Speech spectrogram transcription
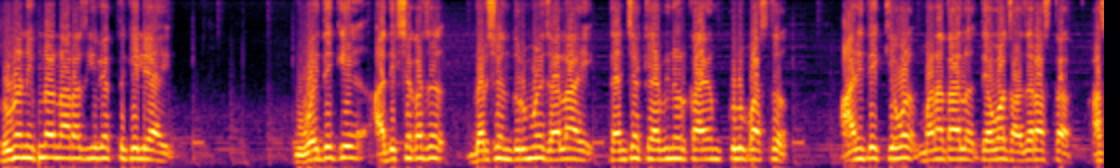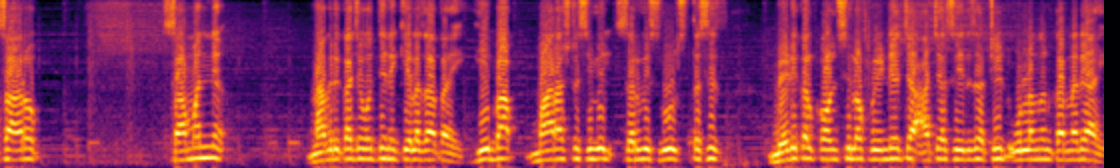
रुग्णांनी पुन्हा नाराजगी व्यक्त केली आहे. वैद्यकीय अधीक्षकाचं दर्शन दुर्मिळ झालं आहे. त्यांच्या कॅबिनवर कायम कुलूप असतं. आणि ते केवळ मनात आलं तेव्हाच हजर असतात असा आरोप सामान्य नागरिकाच्या वतीने केला जात आहे. ही बाब महाराष्ट्र सिव्हिल सर्व्हिस रूल्स तसेच मेडिकल काउन्सिल ऑफ इंडियाच्या आचारसंहितेचा थेट उल्लंघन करणारे आहे.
